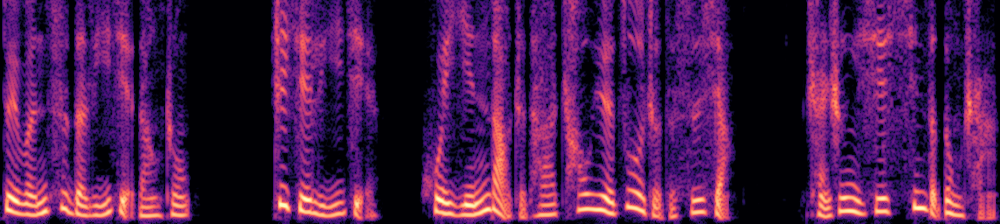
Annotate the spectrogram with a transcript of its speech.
对文字的理解当中。这些理解会引导着他超越作者的思想，产生一些新的洞察。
